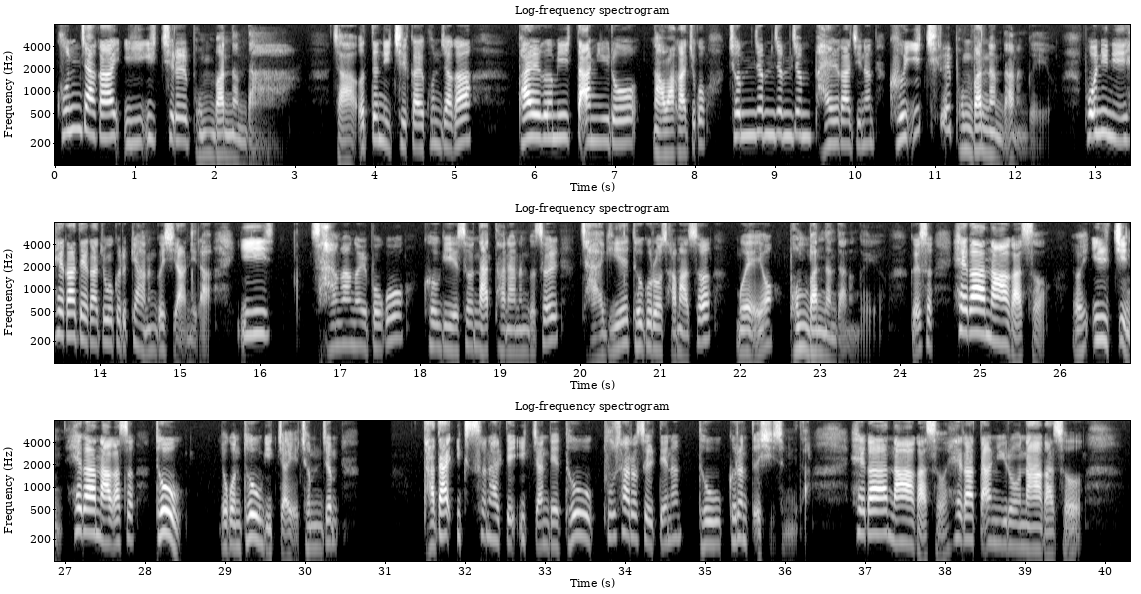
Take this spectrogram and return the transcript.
군자가 이 이치를 본받는다. 자, 어떤 이치일까요? 군자가 밝음이 땅 위로 나와가지고 점점 점점 밝아지는 그 이치를 본받는다는 거예요. 본인이 해가 돼가지고 그렇게 하는 것이 아니라 이 상황을 보고 거기에서 나타나는 것을 자기의 덕으로 삼아서 뭐예요? 본받는다는 거예요. 그래서 해가 나아가서 어, 일진, 해가 나아가서 더욱, 요건 더욱 익자예요. 점점 다다 익선할 때 익자인데 더욱 부사로 쓸 때는 더욱 그런 뜻이 있습니다. 해가 나아가서 해가 땅 위로 나아가서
